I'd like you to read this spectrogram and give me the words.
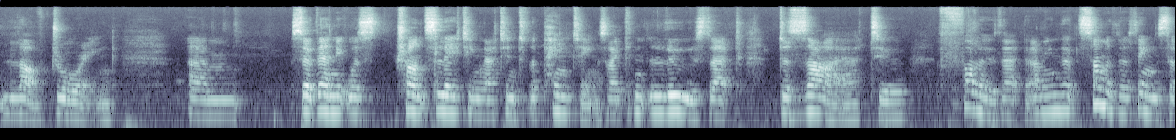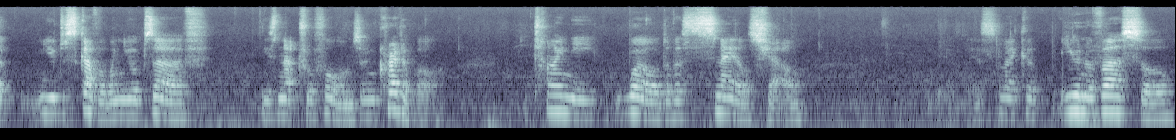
love drawing. Um, so then it was translating that into the paintings. I didn't lose that desire to follow that. I mean, that some of the things that you discover when you observe these natural forms are incredible. A tiny world of a snail's shell. It's like a universal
